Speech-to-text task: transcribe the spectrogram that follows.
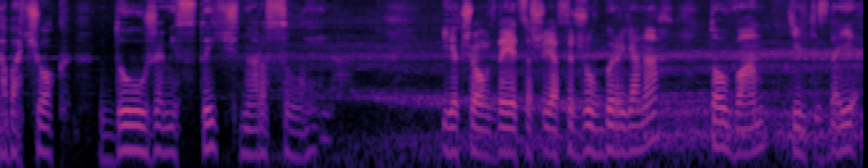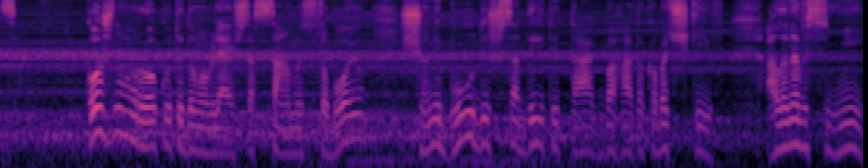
Кабачок дуже містична рослина. І якщо вам здається, що я сиджу в бур'янах, то вам тільки здається. Кожного року ти домовляєшся саме з собою, що не будеш садити так багато кабачків. Але навесні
